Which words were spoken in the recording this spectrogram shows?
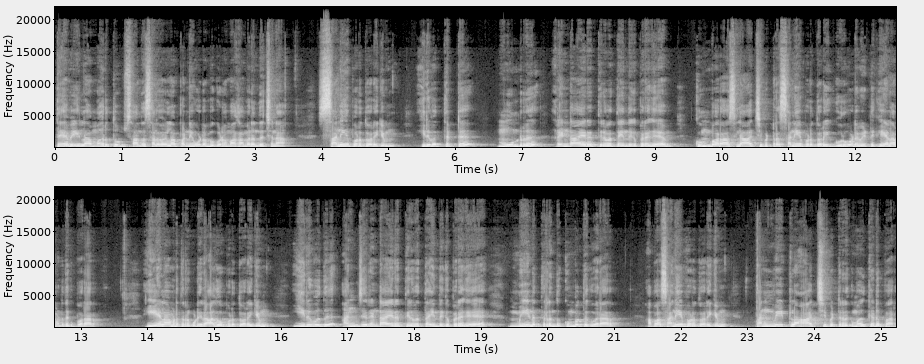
தேவையில்லா மருத்துவம் சார்ந்த செலவுகள்லாம் பண்ணி உடம்பு குணமாகாமல் இருந்துச்சுன்னா சனியை பொறுத்த வரைக்கும் இருபத்தெட்டு மூன்று ரெண்டாயிரத்தி இருபத்தைந்துக்கு பிறகு கும்ப ராசியில் ஆட்சி பெற்ற சனியை பொறுத்தவரை குருவோட வீட்டுக்கு ஏழாம் இடத்துக்கு போகிறார் ஏழாம் இடத்துல இருக்கக்கூடிய ராகுவை பொறுத்த வரைக்கும் இருபது அஞ்சு ரெண்டாயிரத்தி இருபத்தைந்துக்கு பிறகு மீனத்திலிருந்து கும்பத்துக்கு வரார். அப்போ சனியை பொறுத்த வரைக்கும் தன் வீட்டில் ஆட்சி பெற்று இருக்கும்போது கெடுப்பார்.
